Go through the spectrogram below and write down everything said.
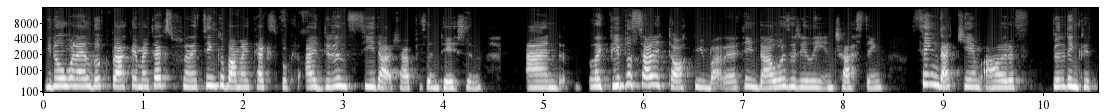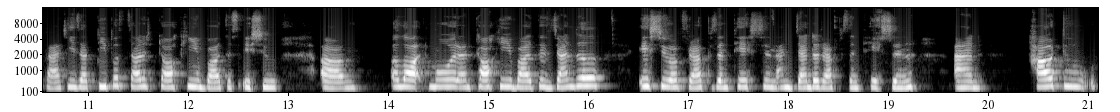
You know, when I look back at my textbooks, when I think about my textbooks, I didn't see that representation, and like people started talking about it. I think that was a really interesting thing that came out of building Grit Parity that people started talking about this issue um, a lot more and talking about the general issue of representation and gender representation and how to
